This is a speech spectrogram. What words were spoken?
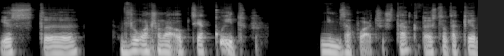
Jest wyłączona opcja quit, nim zapłacisz, tak? To jest to takie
